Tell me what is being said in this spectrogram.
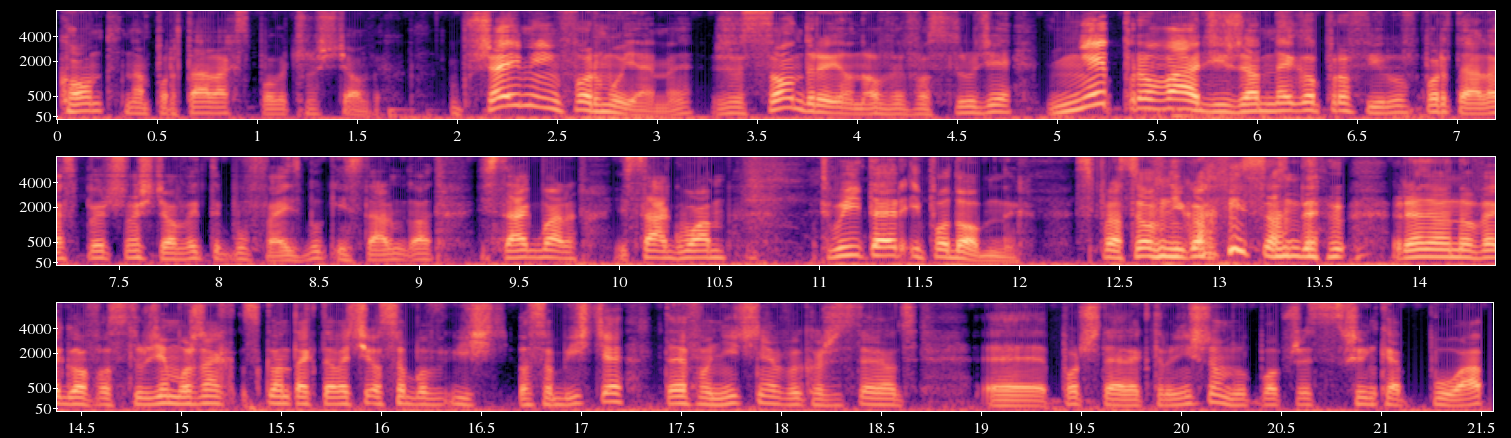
kont na portalach społecznościowych. Uprzejmie informujemy, że Sąd Rejonowy w Ostrudzie nie prowadzi żadnego profilu w portalach społecznościowych typu Facebook, Instagram, Instagram, Instagram Twitter i podobnych. Z pracownikami Sądu Rejonowego w Ostrudzie można skontaktować się osobiście, telefonicznie, wykorzystując e, pocztę elektroniczną lub poprzez skrzynkę PUAP.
